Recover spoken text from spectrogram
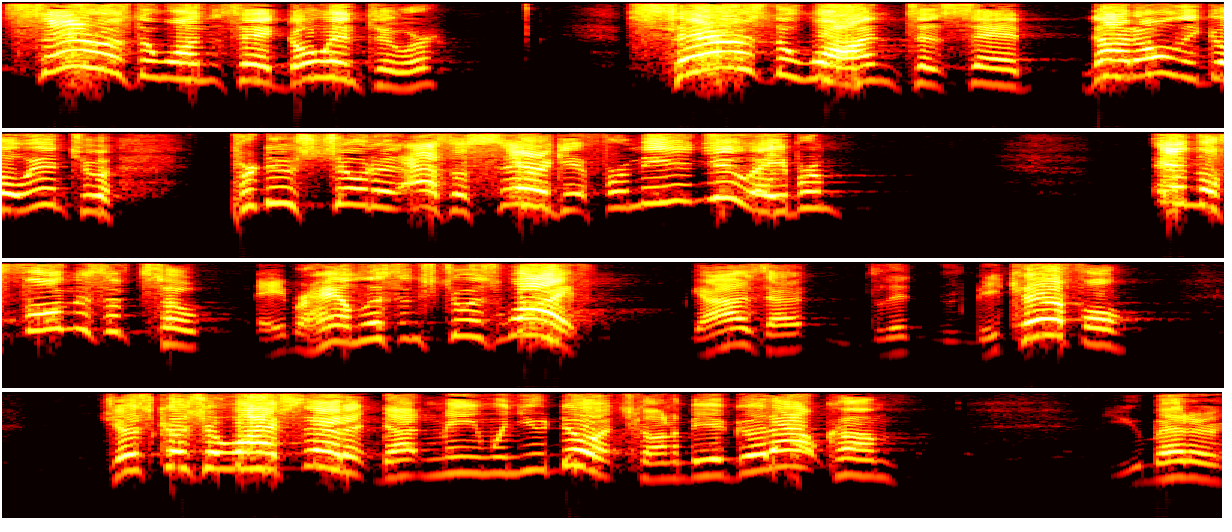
Sarah's the one that said, go into her. Sarah's the one that said, not only go into her, produce children as a surrogate for me and you, Abram. In the fullness of, so Abraham listens to his wife. Guys, that be careful. Just because your wife said it doesn't mean when you do it, it's going to be a good outcome. You better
